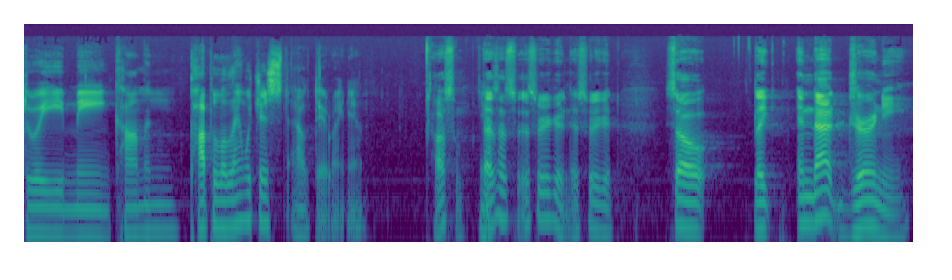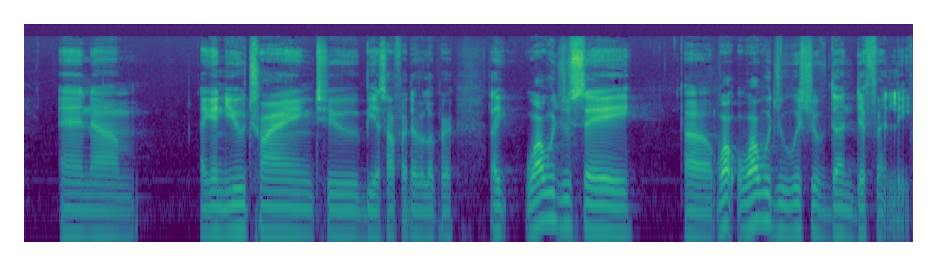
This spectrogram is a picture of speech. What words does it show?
three main common popular languages out there right now. Awesome. Yeah. That's, that's that's really good. That's really good. So, like in that journey, and um, again, you trying to be a software developer, like what would you say? Uh, what what would you wish you've done differently?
